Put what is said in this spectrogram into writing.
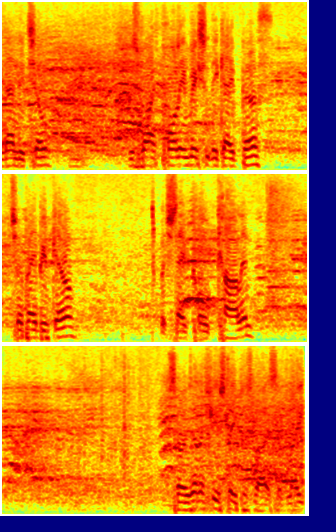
And Andy Till, his wife Pauline, recently gave birth to a baby girl, which they've called Carlin. So he's had a few sleepless nights of late.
